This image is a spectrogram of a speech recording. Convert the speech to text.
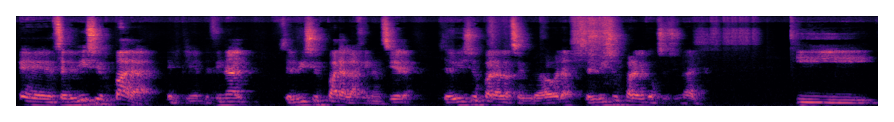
eh, servicios para el cliente final, servicios para la financiera, servicios para la aseguradora, servicios para el concesionario. Y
